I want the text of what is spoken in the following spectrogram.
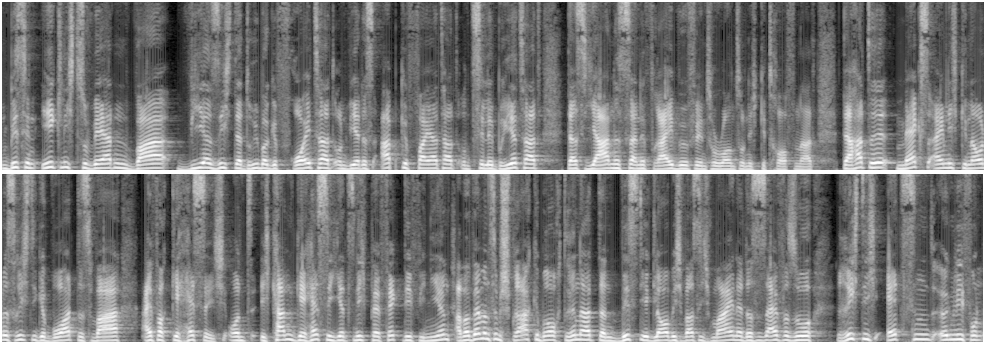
ein bisschen eklig zu werden, war, wie er sich darüber gefreut hat und wie er das abgefeiert hat und zelebriert hat, dass Janis seine Freiwürfe in Toronto nicht getroffen hat. Da hatte Max eigentlich genau das richtige Wort. Das war einfach gehässig. Und ich kann gehässig jetzt nicht perfekt definieren, aber wenn man es im Sprachgebrauch drin hat, dann wisst ihr, glaube ich, was ich meine. Das ist einfach so richtig ätzend, irgendwie von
